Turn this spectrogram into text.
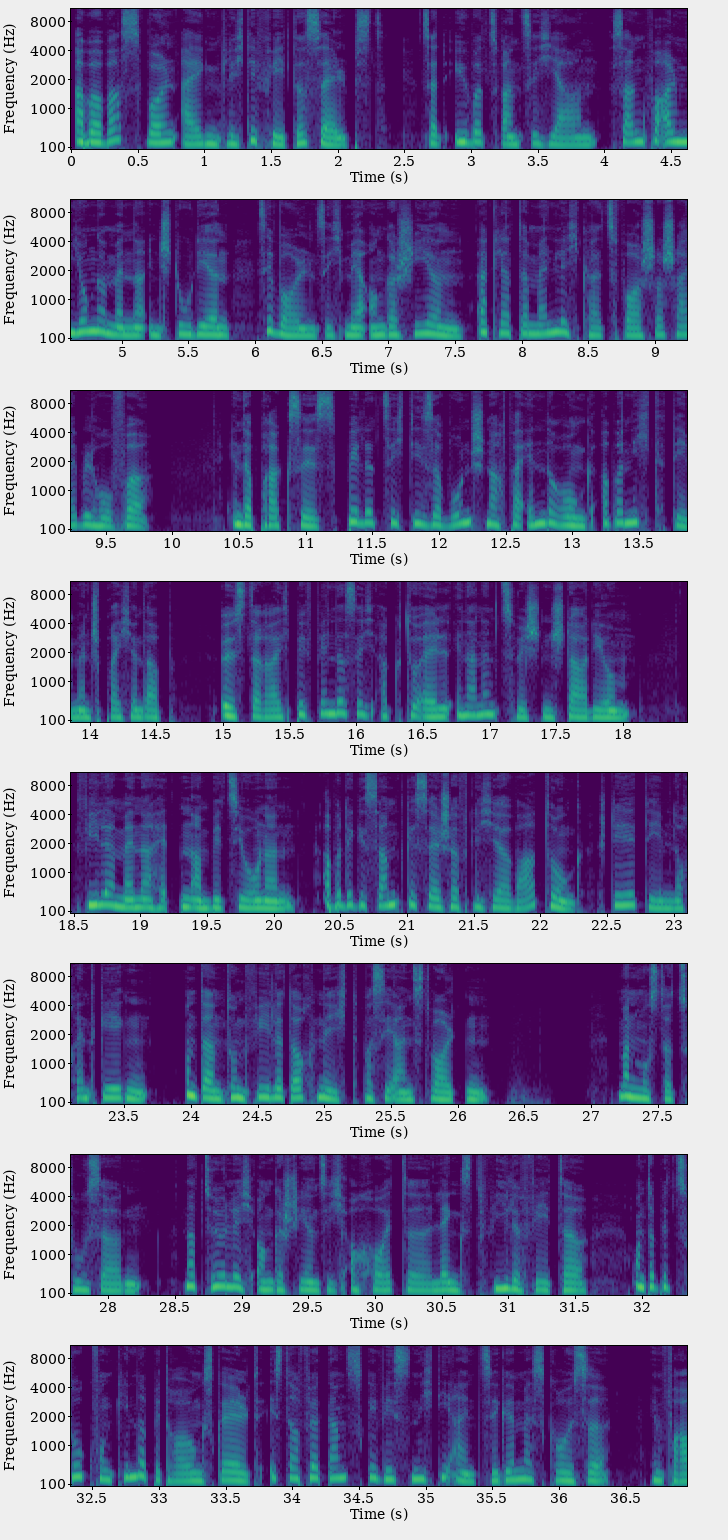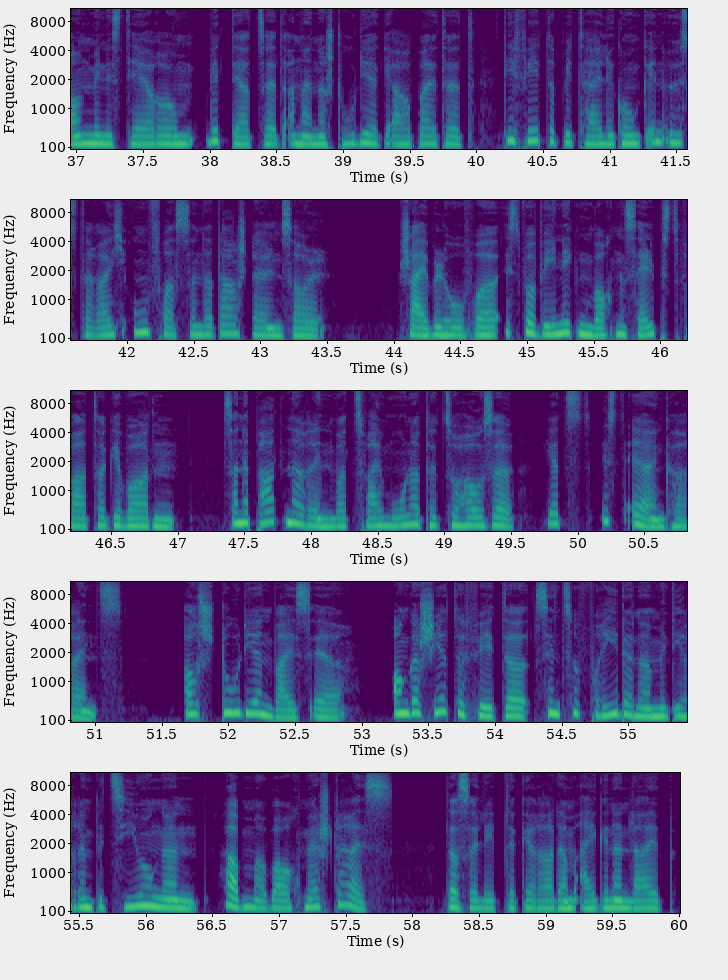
Aber was wollen eigentlich die Väter selbst? Seit über 20 Jahren sagen vor allem junge Männer in Studien, sie wollen sich mehr engagieren, erklärt der Männlichkeitsforscher Scheibelhofer. In der Praxis bildet sich dieser Wunsch nach Veränderung aber nicht dementsprechend ab. Österreich befindet sich aktuell in einem Zwischenstadium. Viele Männer hätten Ambitionen, aber die gesamtgesellschaftliche Erwartung stehe dem noch entgegen. Und dann tun viele doch nicht, was sie einst wollten. Man muss dazu sagen, natürlich engagieren sich auch heute längst viele Väter, und der Bezug von Kinderbetreuungsgeld ist dafür ganz gewiss nicht die einzige Messgröße. Im Frauenministerium wird derzeit an einer Studie gearbeitet, die Väterbeteiligung in Österreich umfassender darstellen soll. Scheibelhofer ist vor wenigen Wochen selbst Vater geworden. Seine Partnerin war zwei Monate zu Hause, jetzt ist er in Karenz. Aus Studien weiß er, engagierte Väter sind zufriedener mit ihren Beziehungen, haben aber auch mehr Stress. Das erlebt er gerade am eigenen Leib.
